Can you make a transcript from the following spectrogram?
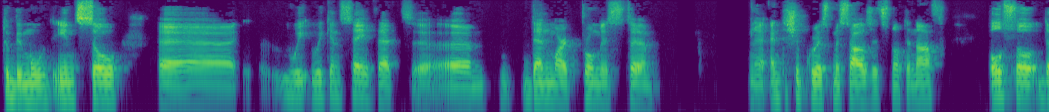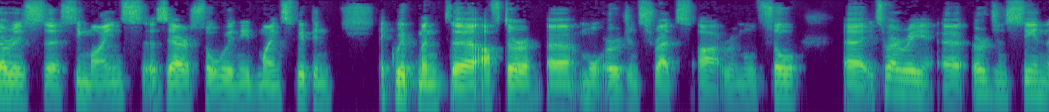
to be moved in. So uh, we we can say that uh, um, Denmark promised uh, anti-ship cruise missiles. It's not enough. Also, there is uh, sea mines there, so we need mine sweeping equipment uh, after uh, more urgent threats are removed. So it's very urgent scene,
